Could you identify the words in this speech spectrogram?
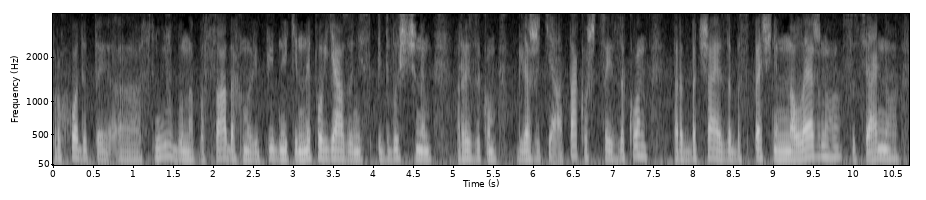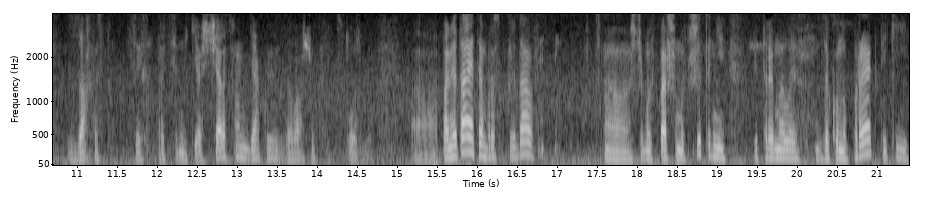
проходити е, службу на посадах, ну відповідно, які не пов'язані з підвищеним ризиком для життя. А також цей закон передбачає забезпечення належного соціального захисту цих працівників. Ще раз вам дякую за вашу службу. Е, Пам'ятаєте, я вам розповідав. Е, Що ми в першому читанні підтримали законопроект, який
